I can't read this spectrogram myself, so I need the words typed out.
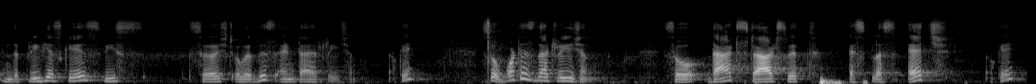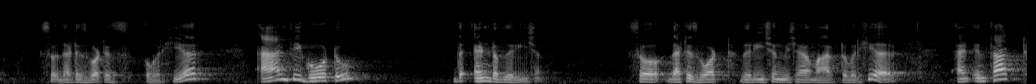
in the previous case we searched over this entire region. So what is that region? So that starts with S plus H okay. So that is what is over here and we go to the end of the region. So that is what the region which I have marked over here and in fact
